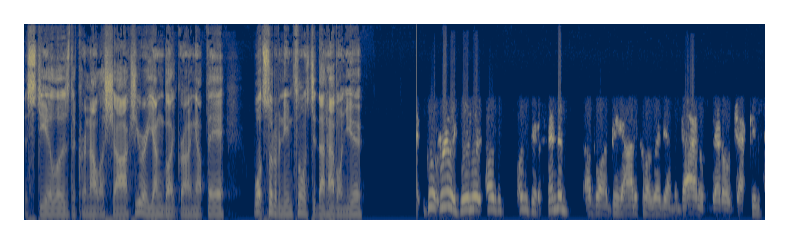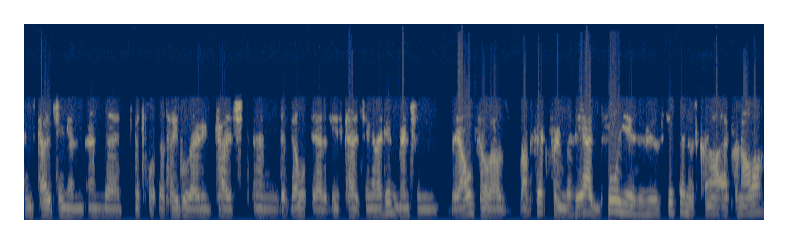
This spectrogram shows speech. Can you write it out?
the Steelers, the Cronulla Sharks. You were a young bloke growing up there. What sort of an influence did that have on you? Good, really good. I was, I was a bit offended by a big article I read the other day, and it was about all Jack Gibson's coaching and and the the, the people that he coached and developed out of his coaching. And I didn't mention the old fellow. I was upset for him because he had four years as his assistant as at Cronulla,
